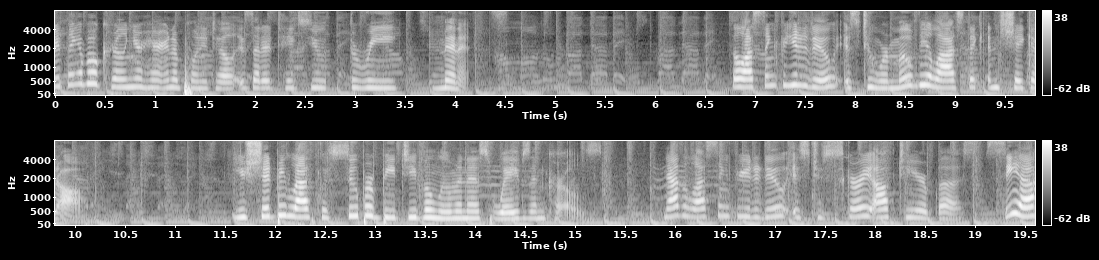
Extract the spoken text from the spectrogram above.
Great thing about curling your hair in a ponytail is that it takes you three minutes. The last thing for you to do is to remove the elastic and shake it off. You should be left with super beachy, voluminous waves and curls. Now the last thing for you to do is to scurry off to your bus. See ya!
